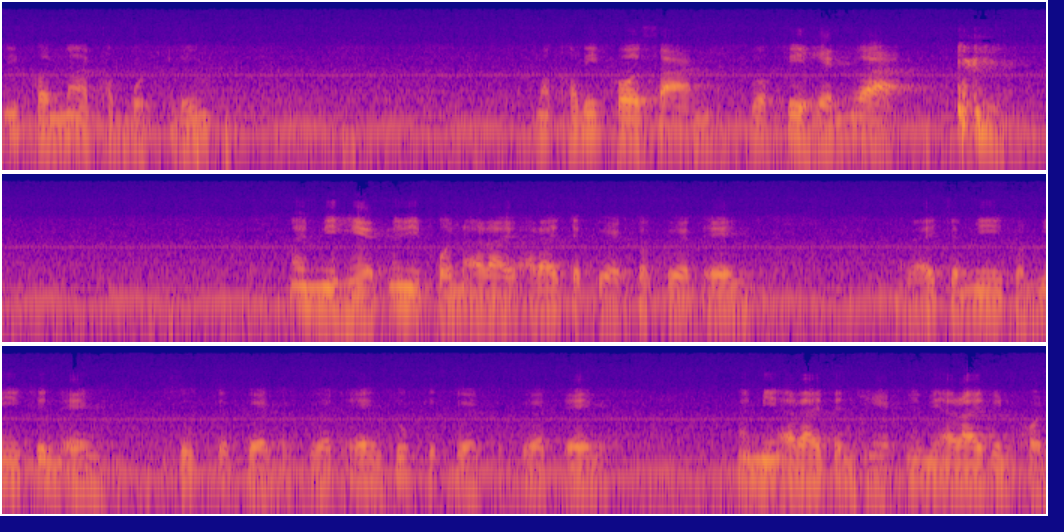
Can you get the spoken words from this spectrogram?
นี่คนหน้าทบุตรหรือ มัคคิริโกสารพวกที่เห็นว่า ไม่มีเหตุไม่มีผลอะไร อะไรจะเกิดก็เกิดเอง อะไรจะมีก็มีขึ้นเอง สุขจะเกิดก็เกิดเอง ทุกข์จะเกิดก็เกิดเอง ไม่มีอะไรเป็นเหตุ ไม่มีอะไรเป็นผล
